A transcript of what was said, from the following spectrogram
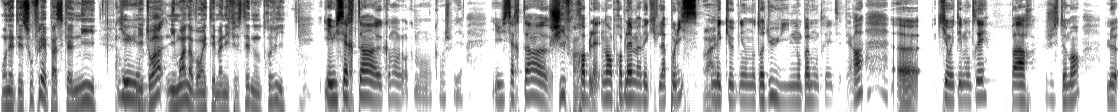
on était soufflés parce que ni, eu, ni toi ni moi n'avons été manifestés dans notre vie. Il y a eu certains. euh, comment, comment, comment je peux dire? Il y a eu certains euh, Chiffres. problèmes, non, problèmes avec la police, Ouais. mais que bien entendu ils n'ont pas montré, etc. euh, qui ont été montrés par justement le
